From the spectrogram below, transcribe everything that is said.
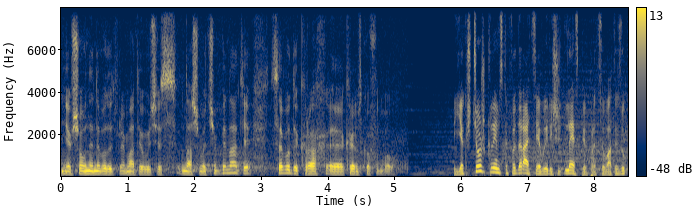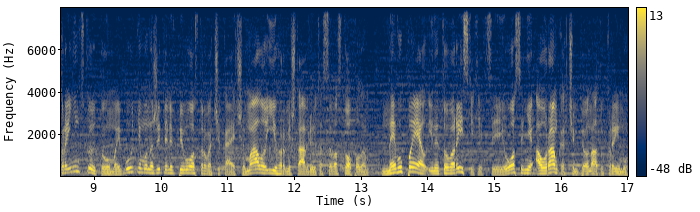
Якщо вони не будуть приймати участь в нашому чемпіонаті, це буде крах е, кримського футболу. Якщо ж Кримська Федерація вирішить не співпрацювати з українською, то у майбутньому на жителів півострова чекає чимало ігор між Таврією та Севастополем. Не в УПЛ і не товариських, як цієї осені, а у рамках чемпіонату Криму.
